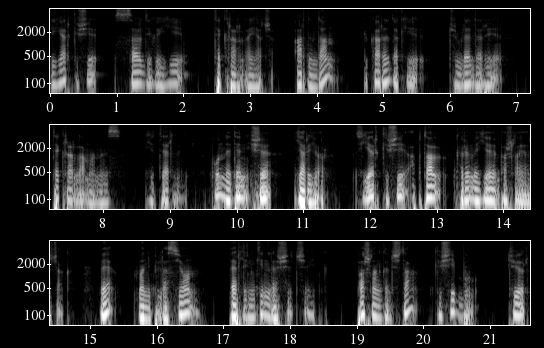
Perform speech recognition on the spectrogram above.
diğer kişi söylediği tekrarlayacak. Ardından yukarıdaki cümleleri tekrarlamanız yeterlidir. Bu neden işe yarıyor. Diğer kişi aptal görmeye başlayacak ve manipülasyon belirginleşecek. Başlangıçta kişi bu tür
